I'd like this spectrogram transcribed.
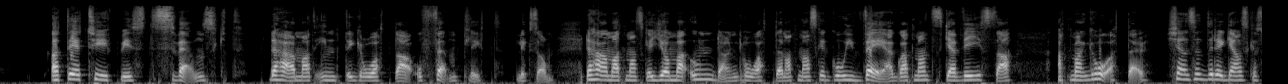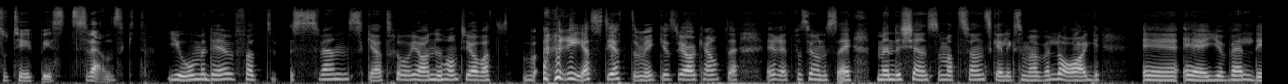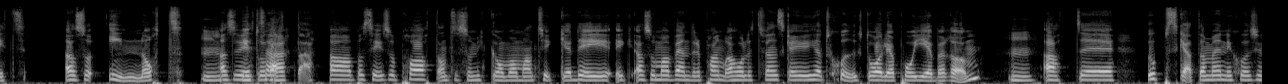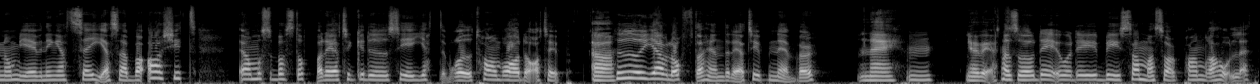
att det är typiskt svenskt. Det här med att inte gråta offentligt liksom. Det här med att man ska gömma undan gråten, att man ska gå iväg och att man inte ska visa att man gråter. Känns inte det ganska så typiskt svenskt? Jo men det är för att svenska tror jag, nu har inte jag varit rest jättemycket så jag kanske inte är rätt person att säga, men det känns som att svenska liksom överlag eh, är ju väldigt, alltså inåt. Mm, alltså vet så här, introverta. Ja precis och pratar inte så mycket om vad man tycker, det är alltså om man vänder det på andra hållet, svenskar är ju helt sjukt dåliga på att ge beröm. Mm. Att eh, uppskatta människor i sin omgivning, att säga så här bara ah shit, jag måste bara stoppa det, jag tycker du ser jättebra ut, ha en bra dag typ. Ja, Hur jävla ofta händer det? Typ never. nej, Mm. jag vet. Alltså det, och det blir ju samma sak på andra hållet.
